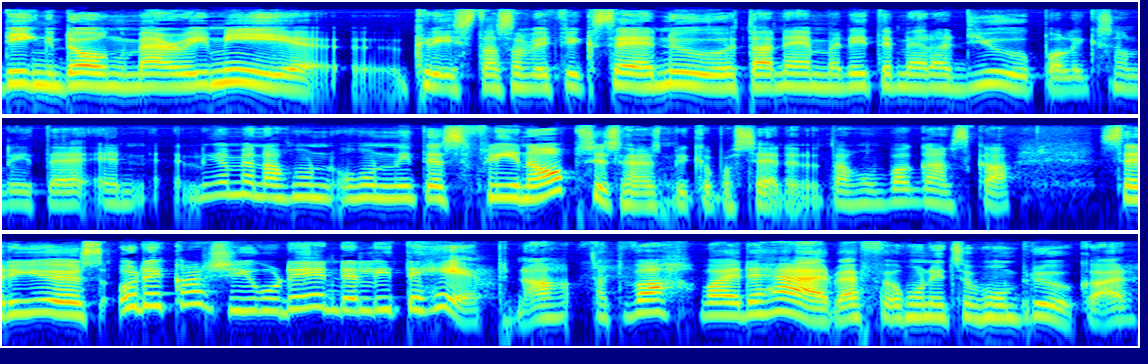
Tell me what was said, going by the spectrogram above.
Ding Dong Marry Me Krista som vi fick se nu utan en med lite mera djup och liksom lite en, jag menar hon, hon inte ens flinade upp sig så hemskt mycket på scenen utan hon var ganska seriös och det kanske gjorde en del lite häpna att va, vad är det här, varför hon inte som hon brukar?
